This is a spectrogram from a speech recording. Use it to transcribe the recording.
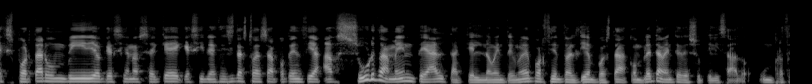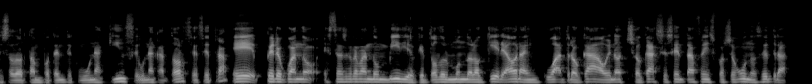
exportar un vídeo, que sea no sé qué, que si necesitas toda esa potencia absurdamente alta, que el 99% del tiempo está completamente desutilizado utilizado un procesador tan potente como una 15, una 14, etcétera. Eh, pero cuando estás grabando un vídeo que todo el mundo lo quiere ahora en 4K o en 8K, 60 frames por segundo, etcétera,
